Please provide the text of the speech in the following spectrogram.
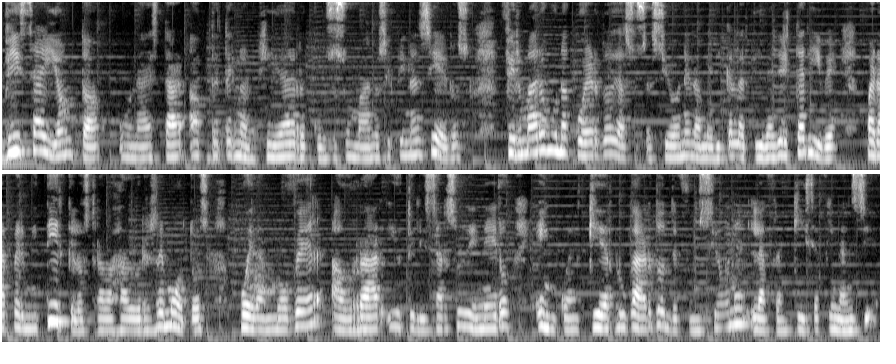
Visa y OnTop, una startup de tecnología de recursos humanos y financieros, firmaron un acuerdo de asociación en América Latina y el Caribe para permitir que los trabajadores remotos puedan mover, ahorrar y utilizar su dinero en cualquier lugar donde funcione la franquicia financiera.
